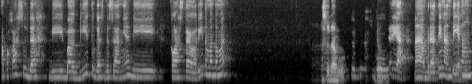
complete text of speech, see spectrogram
Apakah sudah dibagi tugas besarnya di kelas teori, teman-teman? Sudah, Bu. Sudah, ya. Nah, berarti nanti yang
